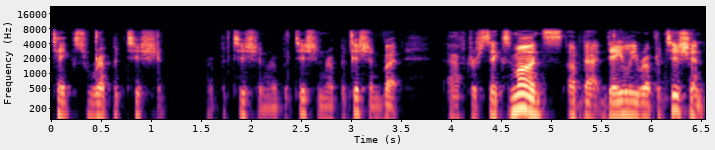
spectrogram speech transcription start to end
takes repetition repetition, repetition, repetition. But after six months of that daily repetition,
